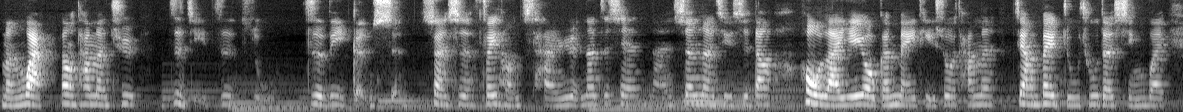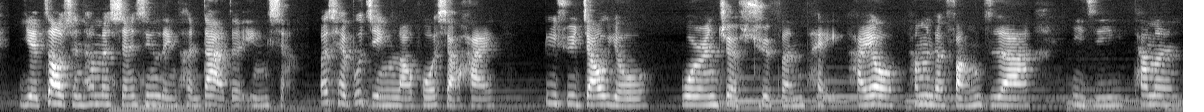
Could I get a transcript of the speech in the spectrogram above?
门外，让他们去自给自足、自力更生，算是非常残忍。那这些男生呢，其实到后来也有跟媒体说，他们这样被逐出的行为，也造成他们身心灵很大的影响。而且不仅老婆小孩必须交由 Warren Jeffs 去分配，还有他们的房子啊，以及他们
